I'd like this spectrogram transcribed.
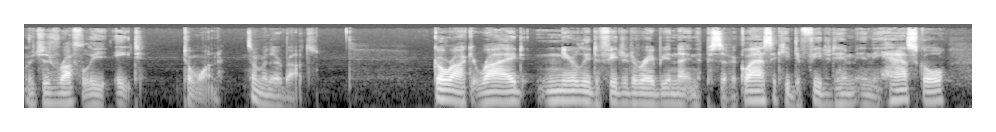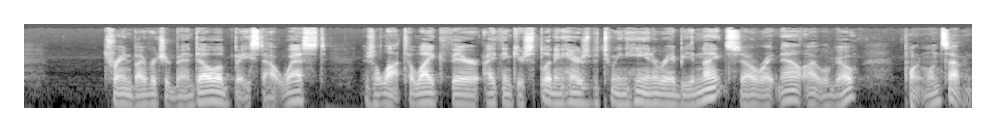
which is roughly 8 to 1, somewhere thereabouts. Go Rocket Ride nearly defeated Arabian Night in the Pacific Classic. He defeated him in the Haskell, trained by Richard Mandella, based out west. There's a lot to like there. I think you're splitting hairs between he and Arabian Night, so right now I will go 0.17.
